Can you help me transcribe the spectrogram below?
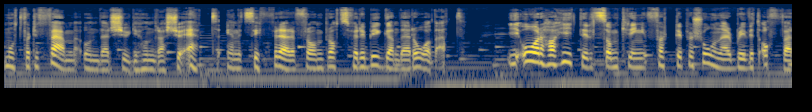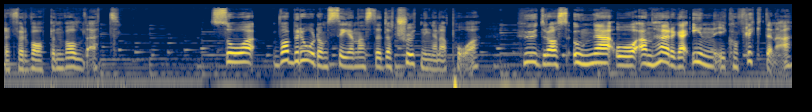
mot 45 under 2021 enligt siffror från Brottsförebyggande rådet. I år har hittills omkring 40 personer blivit offer för vapenvåldet. Så vad beror de senaste dödsskjutningarna på? Hur dras unga och anhöriga in i konflikterna?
